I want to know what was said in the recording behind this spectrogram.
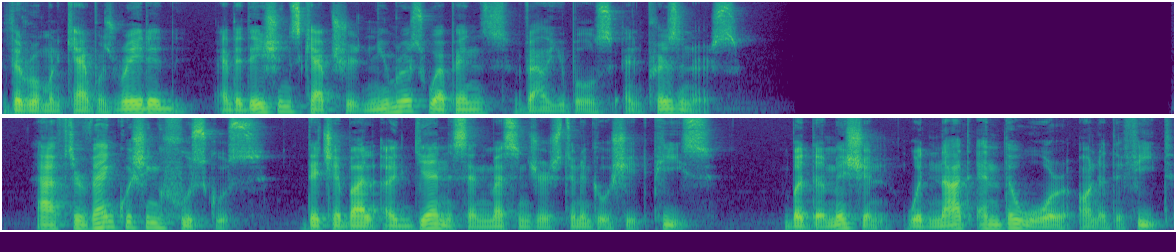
The Roman camp was raided, and the Dacians captured numerous weapons, valuables, and prisoners. After vanquishing Fuscus, Decebal again sent messengers to negotiate peace, but Domitian would not end the war on a defeat.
